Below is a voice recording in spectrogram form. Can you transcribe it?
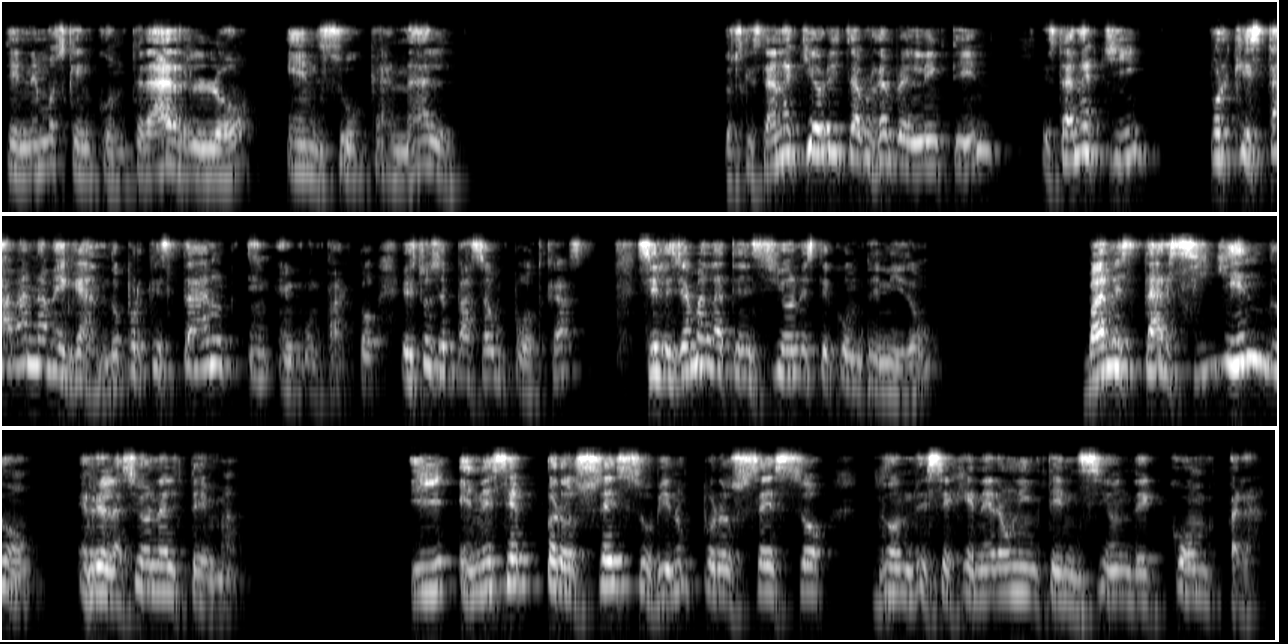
tenemos que encontrarlo en su canal. Los que están aquí ahorita, por ejemplo, en LinkedIn, están aquí porque estaban navegando, porque están en, contacto. Esto se pasa a un podcast. Si les llama la atención este contenido, van a estar siguiendo en relación al tema. Y en ese proceso viene un proceso donde se genera una intención de compra.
